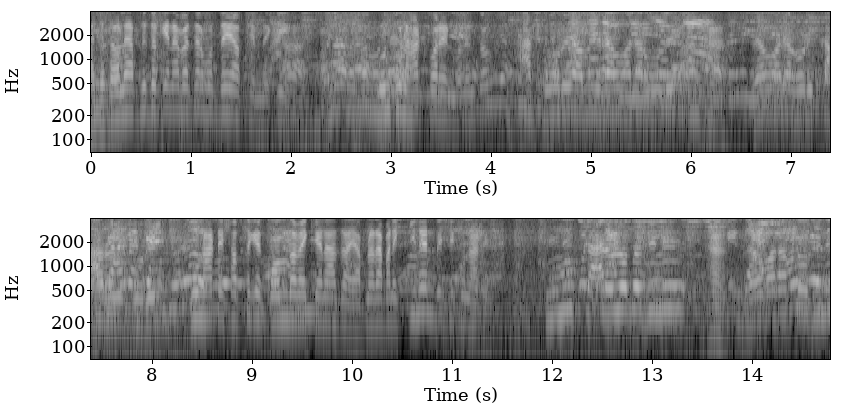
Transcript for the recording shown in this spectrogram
আচ্ছা তাহলে আপনি তো কেনা বেচার মধ্যেই আছেন নাকি? কোন কোন হাট করেন বলেন তো? হাট করে আমি রেলবাজার বলি। হ্যাঁ। রেলবাজার করি কারোল কোন হাটে সব থেকে কম দামে কেনা যায়? আপনারা মানে কিনেন বেশি কোন হাটে? কিনি তো কিনি। হ্যাঁ। রেলবাজার তো কিনি।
